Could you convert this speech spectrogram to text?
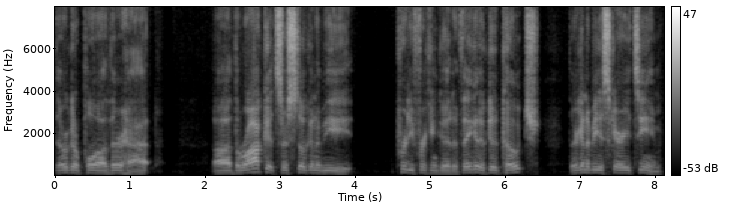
they're going to pull out of their hat. Uh, the Rockets are still going to be pretty freaking good. If they get a good coach, they're going to be a scary team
